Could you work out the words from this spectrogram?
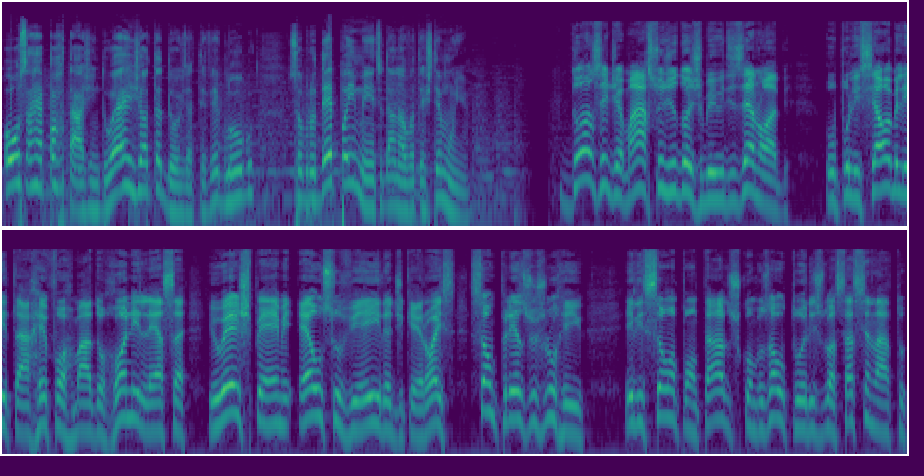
Ouça a reportagem do RJ2 da TV Globo sobre o depoimento da nova testemunha. 12 de março de 2019. O policial militar reformado Rony Lessa e o ex-PM Elcio Vieira de Queiroz são presos no Rio eles são apontados como os autores do assassinato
